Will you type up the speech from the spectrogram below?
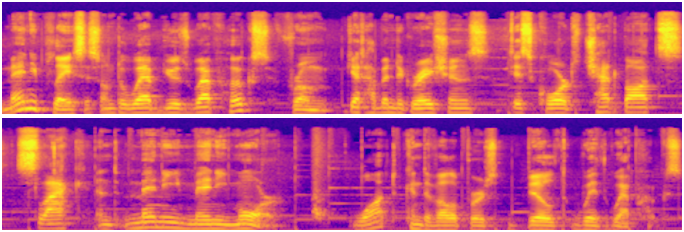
Many places on the web use webhooks, from GitHub integrations, Discord chatbots, Slack, and many, many more. What can developers build with webhooks?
